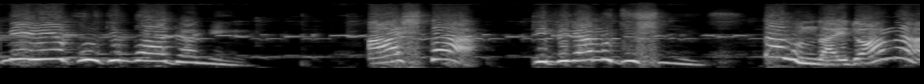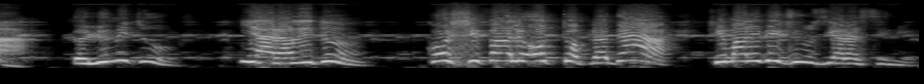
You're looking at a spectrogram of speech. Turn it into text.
Nereye vurdun bu adamı? Ağaçta, Dibine mi düşmüş? dalındaydı ana. Ölü müdür? Yaralıydı. Koş şifalı ot topla da. Kemal edeceğiz yarasını.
